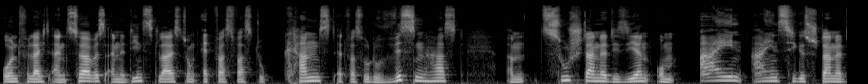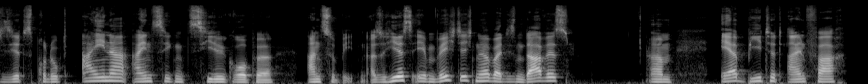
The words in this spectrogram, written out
und vielleicht einen Service, eine Dienstleistung, etwas, was du kannst, etwas, wo du Wissen hast, ähm, zu standardisieren, um ein einziges standardisiertes Produkt einer einzigen Zielgruppe zu anzubieten. Also hier ist eben wichtig, ne, bei diesem Davis, ähm, er bietet einfach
